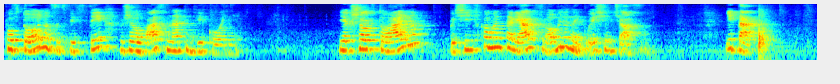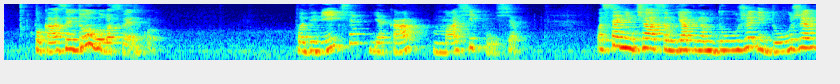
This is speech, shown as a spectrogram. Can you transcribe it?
повторно зацвісти вже у вас на підвіконні. Якщо актуально, пишіть в коментарях, зроблю найближчим часом. І так, показую другу рослинку. Подивіться, яка масі-пуся. Останнім часом я прям дуже і дуже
